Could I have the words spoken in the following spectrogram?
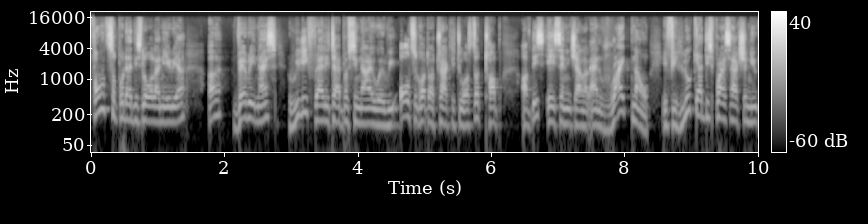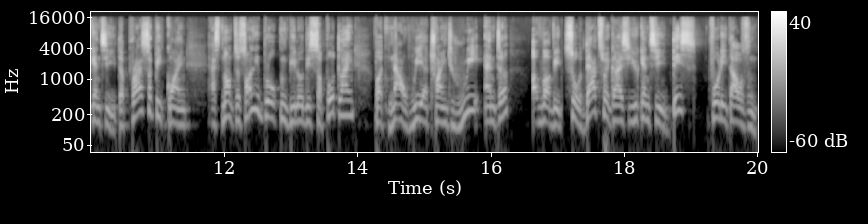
found support at this lower line area a very nice really rally type of scenario where we also got attracted towards the top of this ascending channel. And right now if you look at this price action you can see the price of bitcoin has not just only broken below this support line but now we are trying to re-enter above it. So that's why guys you can see this 40,000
